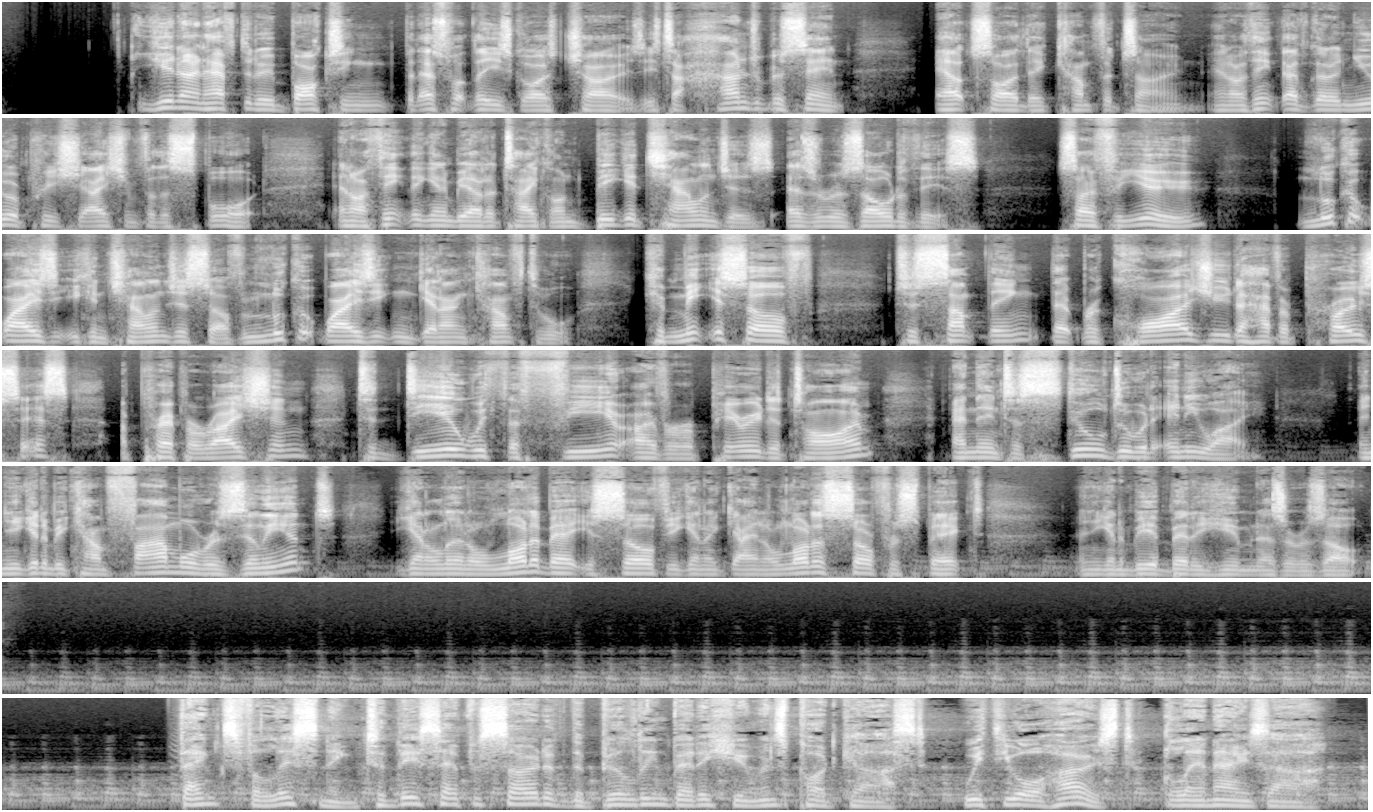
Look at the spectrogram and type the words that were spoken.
you don't have to do boxing, but that's what these guys chose. It's 100% outside their comfort zone. And I think they've got a new appreciation for the sport. And I think they're going to be able to take on bigger challenges as a result of this. So for you, look at ways that you can challenge yourself, look at ways you can get uncomfortable, commit yourself to something that requires you to have a process, a preparation to deal with the fear over a period of time and then to still do it anyway. And you're going to become far more resilient. You're going to learn a lot about yourself. You're going to gain a lot of self respect and you're going to be a better human as a result. Thanks for listening to this episode of the Building Better Humans podcast with your host, Glenn Azar.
